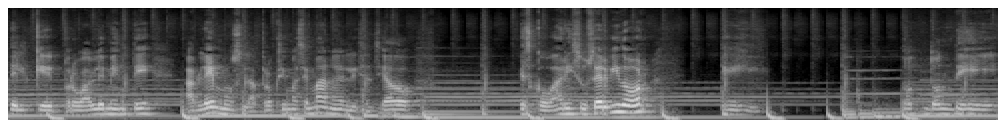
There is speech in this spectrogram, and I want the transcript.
del que probablemente hablemos la próxima semana, el licenciado Escobar y su servidor, eh, donde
